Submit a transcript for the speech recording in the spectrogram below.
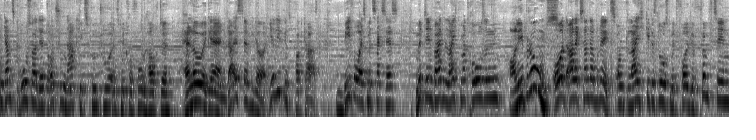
ein ganz großer der deutschen Nachkriegskultur ins Mikrofon hauchte. Hello again, da ist er wieder, Ihr Lieblingspodcast. BVS mit Success mit den beiden Leichtmatrosen Olli Bruns und Alexander Briggs. Und gleich geht es los mit Folge 15,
